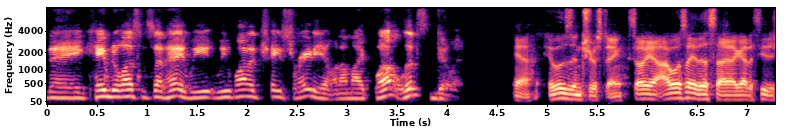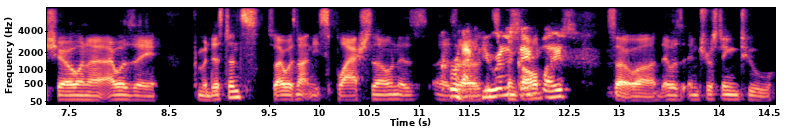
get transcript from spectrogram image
they came to us and said hey we we want to chase radio. And i'm like well let's do it. Yeah, it was interesting. So yeah, I will say this: I got to see the show, and I, I was a from a distance, so I was not in the splash zone as, as correct uh, you were in the same called. place So uh, it was interesting to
